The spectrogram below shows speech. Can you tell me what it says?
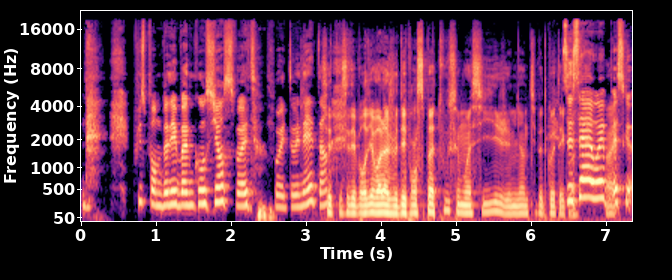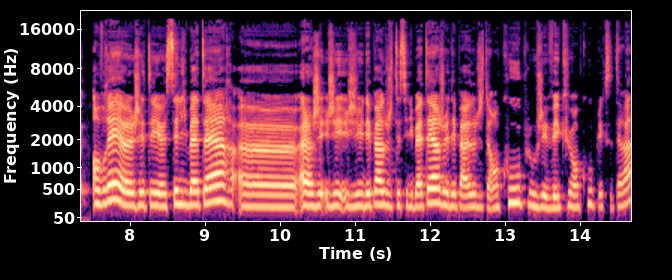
plus pour me donner bonne conscience, faut être, faut être honnête. Hein. C'était pour dire voilà, je dépense pas tout ce mois-ci, j'ai mis un petit peu de côté. C'est ça, ouais, parce que en vrai, euh, j'étais euh, célibataire. Euh, alors j'ai eu des périodes où j'étais célibataire, j'ai eu des périodes où j'étais en couple, où j'ai vécu en couple, etc.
